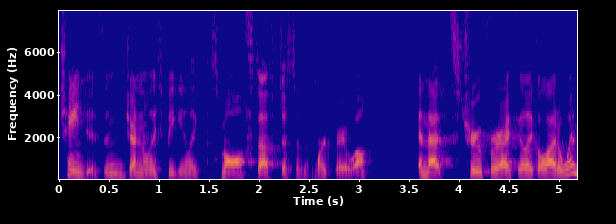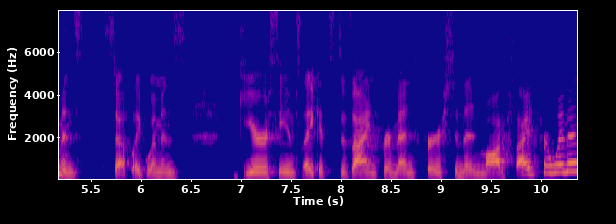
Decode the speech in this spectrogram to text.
changes. And generally speaking, like the small stuff just doesn't work very well. And that's true for, I feel like, a lot of women's stuff. Like women's gear seems like it's designed for men first and then modified for women.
